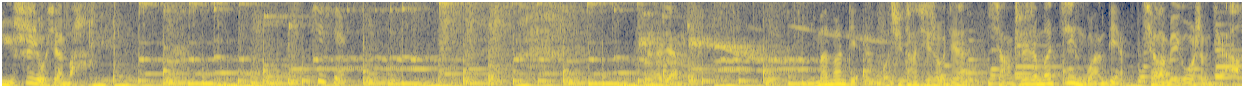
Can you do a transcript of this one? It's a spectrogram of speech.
女士优先吧。谢谢。苏小姐，你慢慢点，我去趟洗手间。想吃什么尽管点，千万别给我省钱啊！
